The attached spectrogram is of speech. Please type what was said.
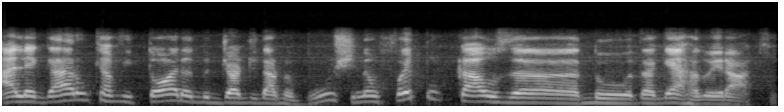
alegaram que a vitória do George W. Bush não foi por causa do, da guerra do Iraque,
